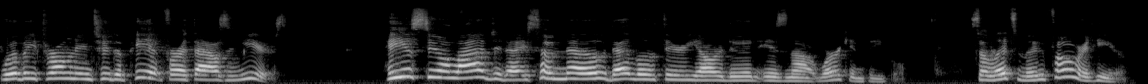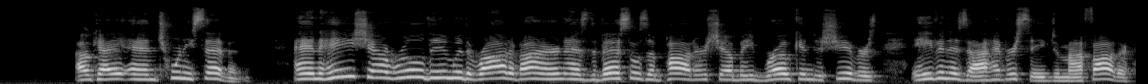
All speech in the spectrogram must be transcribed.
will be thrown into the pit for a thousand years. He is still alive today, so no, that little theory y'all are doing is not working, people. So let's move forward here. Okay, and 27. And he shall rule them with a rod of iron, as the vessels of potter shall be broken to shivers, even as I have received of my Father.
